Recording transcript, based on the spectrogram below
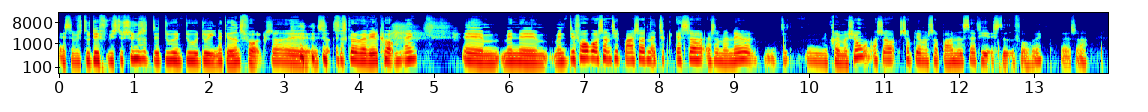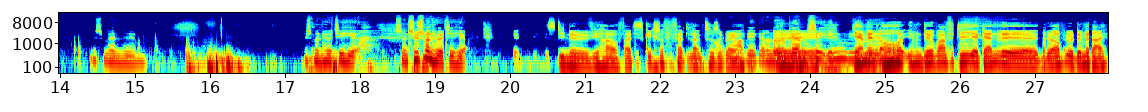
Altså, hvis du, det, hvis du synes, at det, du, du, du er en af gadens folk, så, øh, så, så skal du være velkommen, ikke? Øhm, men, øh, men det foregår sådan set bare sådan, at, at så, altså man laver en kremation, og så, så bliver man så bare nedsat her i stedet for. Ikke? Altså, hvis man, øh, hvis man hører til her. Hvis man synes, man hører til her. Stine, vi har jo faktisk ikke så forfærdelig lang tid Nej, tilbage. har vi ikke. Er der noget, du gerne vil se, inden vi... Jamen, øh, åh, jamen, det er jo bare fordi, jeg gerne vil, vil opleve det med dig.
